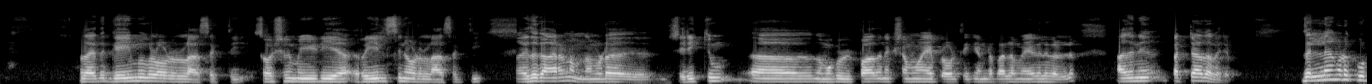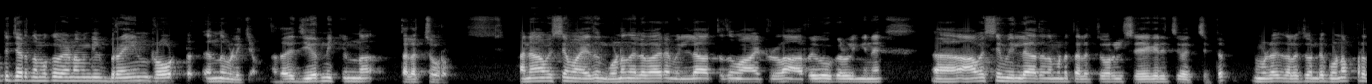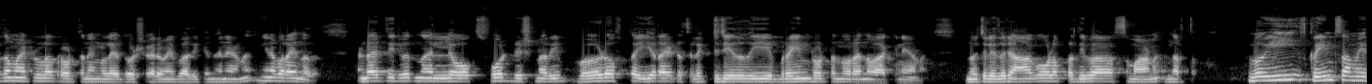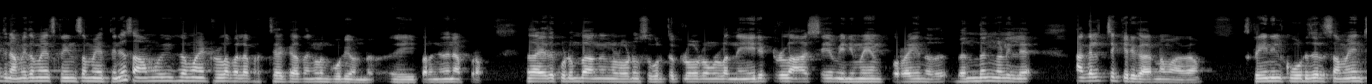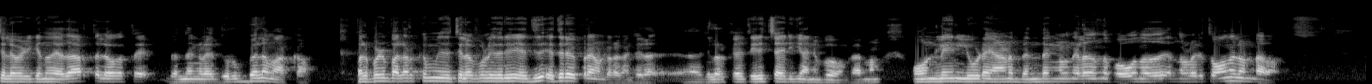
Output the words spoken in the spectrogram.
അതായത് ഗെയിമുകളോടുള്ള ആസക്തി സോഷ്യൽ മീഡിയ റീൽസിനോടുള്ള ആസക്തി. ഇത് കാരണം നമ്മുടെ ശരിക്കും നമുക്ക് ഉൽപാദനക്ഷമമായി പ്രവർത്തിക്കേണ്ട പല മേഖലകളിലും അതിന് പറ്റാതെ വരും. ഇതെല്ലാം കൂടെ കൂട്ടിച്ചേർത്ത് നമുക്ക് വേണമെങ്കിൽ ബ്രെയിൻ റോട്ട് എന്ന് വിളിക്കാം. അതായത് ജീർണിക്കുന്ന തലച്ചോറും. അനാവശ്യമായതും ഗുണനിലവാരമില്ലാത്തതുമായിട്ടുള്ള അറിവുകൾ ഇങ്ങനെ ആവശ്യമില്ലാതെ നമ്മുടെ തലച്ചോറിൽ ശേഖരിച്ച് വെച്ചിട്ട് നമ്മുടെ തലച്ചോറിന്റെ ഗുണപ്രദമായിട്ടുള്ള പ്രവർത്തനങ്ങളെ ദോഷകരമായി ബാധിക്കുന്നതിനാണ് ഇങ്ങനെ പറയുന്നത്. രണ്ടായിരത്തി ഇരുപത്തിനാലിലെ Oxford dictionary word of the year ആയിട്ട് സെലക്ട് ചെയ്തത് ഈ ബ്രെയിൻ റോട്ട് എന്ന് പറയുന്ന വാക്കിനെയാണ്. എന്ന് വെച്ചാൽ ഇതൊരു ആഗോള പ്രതിഭാസമാണ് എന്നർത്ഥം. അപ്പോൾ ഈ സ്ക്രീൻ സമയത്തിന് അമിതമായ സ്ക്രീൻ സമയത്തിന് സാമൂഹികമായിട്ടുള്ള പല പ്രത്യാഘാതങ്ങളും കൂടിയുണ്ട് ഈ പറഞ്ഞതിനപ്പുറം. അതായത് കുടുംബാംഗങ്ങളോടും സുഹൃത്തുക്കളോടുമുള്ള നേരിട്ടുള്ള ആശയവിനിമയം കുറയുന്നത് ബന്ധങ്ങളിലെ അകൽച്ചയ്ക്കൊരു കാരണമാകാം. സ്ക്രീനിൽ കൂടുതൽ സമയം ചെലവഴിക്കുന്നത് യഥാർത്ഥ ലോകത്തെ ബന്ധങ്ങളെ ദുർബലമാക്കാം. പലപ്പോഴും പലർക്കും ചിലപ്പോൾ ഇതൊരു എതി എതിരഭിപ്രായം ഉണ്ടാക്കാം ചില ചിലർക്ക് തിരിച്ചായിരിക്കും അനുഭവം. കാരണം ഓൺലൈനിലൂടെയാണ് ബന്ധങ്ങൾ നിലനിന്ന് പോകുന്നത് എന്നുള്ളൊരു തോന്നലുണ്ടാവാം.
